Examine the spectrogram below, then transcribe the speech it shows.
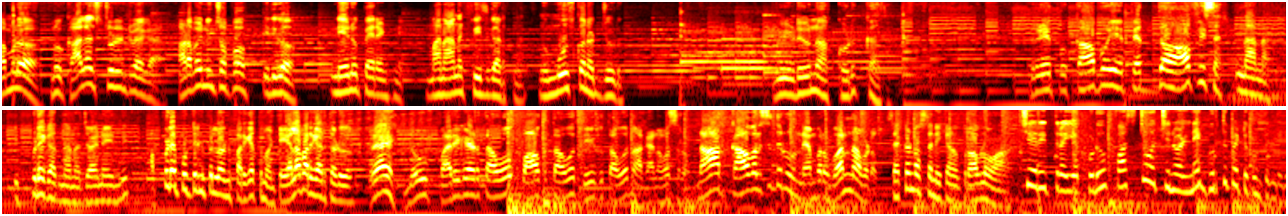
తమ్ముడు నువ్వు కాలేజ్ స్టూడెంట్ వేగా. అడవై నుంచోపో ఇదిగో నేను పేరెంట్ని. మా నాన్నకి ఫీజు కడుతున్నా. నువ్వు మూసుకొనట్టు చూడు. వీడు నా కొడుకు కాదు. రేపు కాబోయే పెద్ద ఆఫీసర్. నాన్న ఇప్పుడే కదా నాన్న జాయిన్ అయింది. అప్పుడే పుట్టిన పిల్లని పరిగెత్తమంటే ఎలా పరిగెడతాడు? రే నువ్వు పరిగెడతావో పాకుతావో దేగుతావో నాకు అనవసరం. నాకు కావాల్సింది నువ్వు నెంబర్ వన్ అవ్వడం. సెకండ్ వస్తే నీకేమైనా ప్రాబ్లమా? చరిత్ర ఎప్పుడు ఫస్ట్ వచ్చిన వాళ్ళనే గుర్తు పెట్టుకుంటుంది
